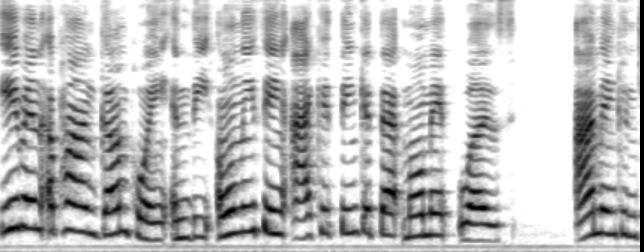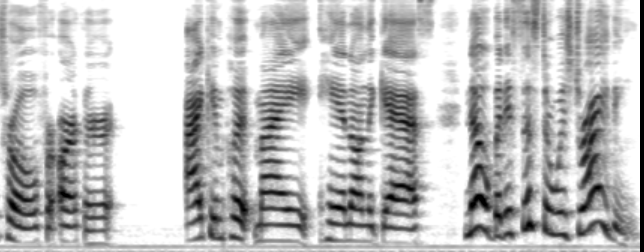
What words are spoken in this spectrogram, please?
even upon gunpoint. And the only thing I could think at that moment was, I'm in control for Arthur. I can put my hand on the gas. No, but his sister was driving.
